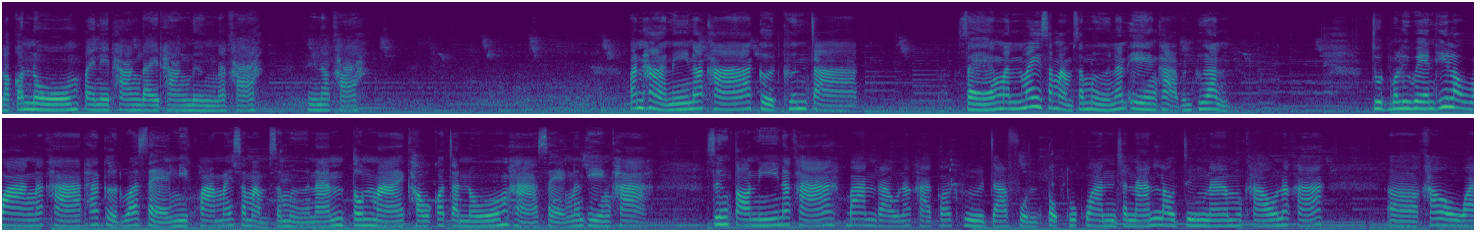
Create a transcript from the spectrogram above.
แล้วก็โน้มไปในทางใดทางหนึ่งนะคะ นี่นะคะ ปัญหานี้นะคะเกิดขึ้นจากแสงมันไม่สม่ำเสมอนั่นเองค่ะเพื่อนๆ จุดบริเวณที่เราวางนะคะ ถ้าเกิดว่าแสงมีความไม่สม่ำเสมอนั้น ต้นไม้เขาก็จะโน้มหาแสงนั่นเองค่ะ ซึ่งตอนนี้นะคะบ้านเรานะคะก็คือจะฝนตกทุกวัน ฉะนั้นเราจึงนำเขานะคะเเข้าไว้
